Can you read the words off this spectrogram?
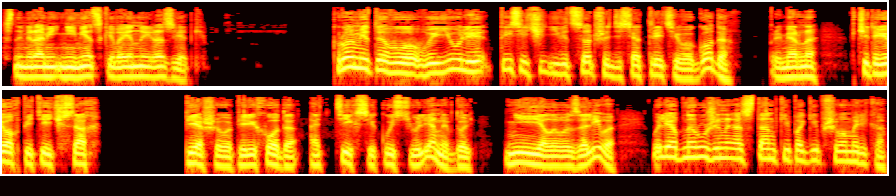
с номерами немецкой военной разведки. Кроме того, в июле 1963 года, примерно в 4-5 часах пешего перехода от Тихси к устью Лены вдоль Ниелого залива, были обнаружены останки погибшего моряка.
